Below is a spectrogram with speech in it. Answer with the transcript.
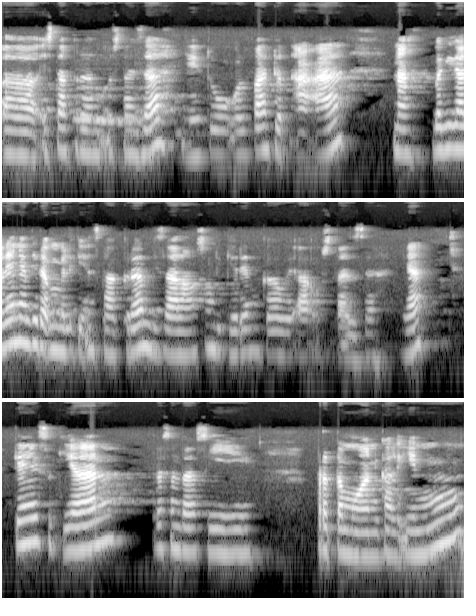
uh, Instagram Ustazah yaitu ulfa.aa. Nah, bagi kalian yang tidak memiliki Instagram bisa langsung dikirim ke WA Ustazah ya. Oke, sekian presentasi pertemuan kali ini.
